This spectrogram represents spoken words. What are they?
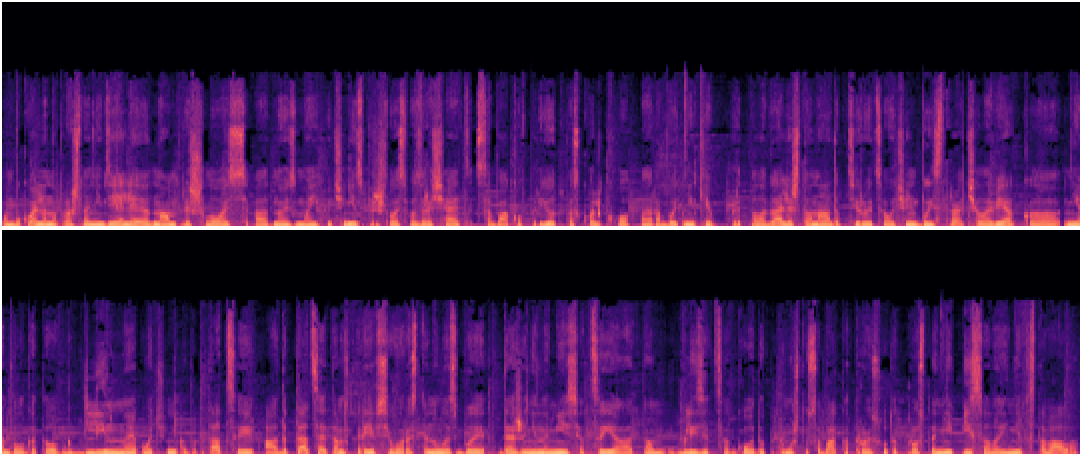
Буквально на прошлой неделе нам пришлось, одной из моих учениц пришлось возвращать собаку в приют, поскольку э, работники предполагали, что она адаптируется очень быстро. Человек э, не был готов к длинной очень адаптации, а адаптация там, скорее всего, растянулась бы даже не на месяцы, а там близится к году, потому что собака трое суток просто не писала и не вставала.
